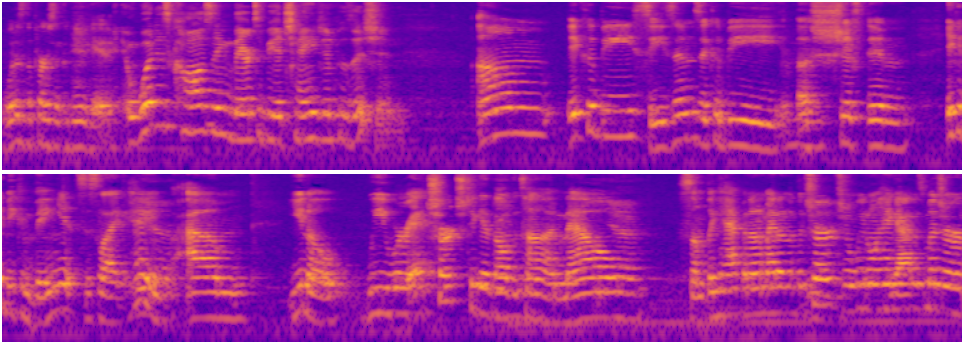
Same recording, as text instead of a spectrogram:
What is the person communicating? And what is causing there to be a change in position? Um, it could be seasons. It could be Mm-hmm. a shift in. It could be convenience. It's like, hey, Yeah. um, you know, we were at church together all the time. Now Mm-hmm. Yeah. something happened. I'm at another church, and we don't hang out as much, or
